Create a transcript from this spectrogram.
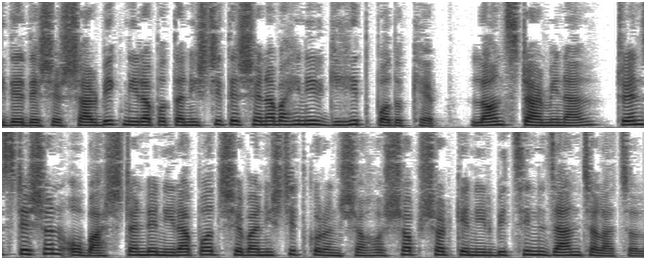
ঈদে দেশের সার্বিক নিরাপত্তা নিশ্চিতে সেনাবাহিনীর গৃহীত পদক্ষেপ, লঞ্চ টার্মিনাল, ট্রেন স্টেশন ও বাসস্ট্যান্ডে নিরাপদ সেবা নিশ্চিতকরণ সহ সব সড়কে নির্বিচ্ছিন্ন যান চলাচল।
